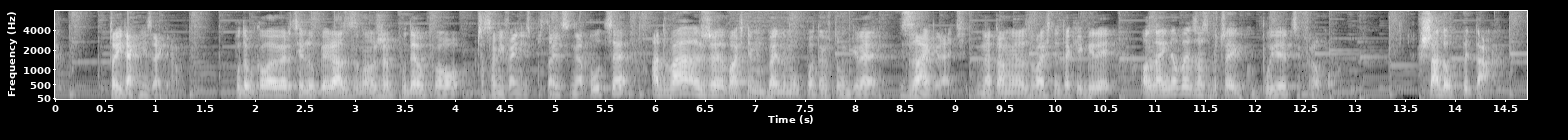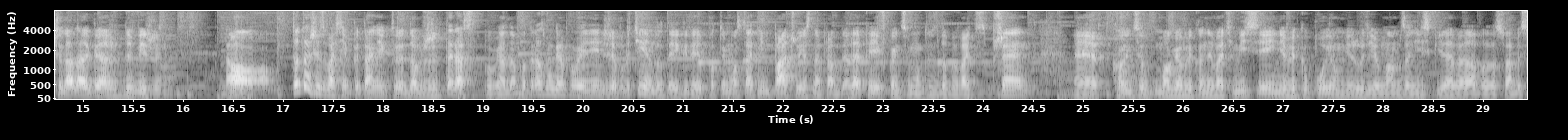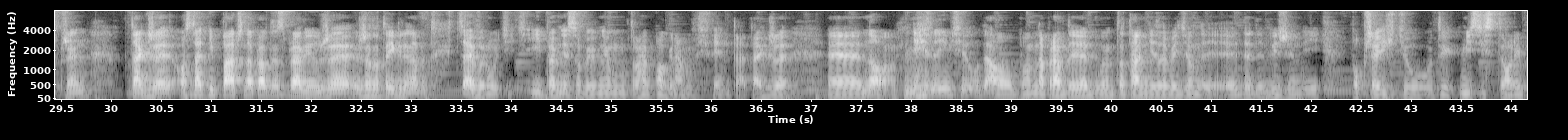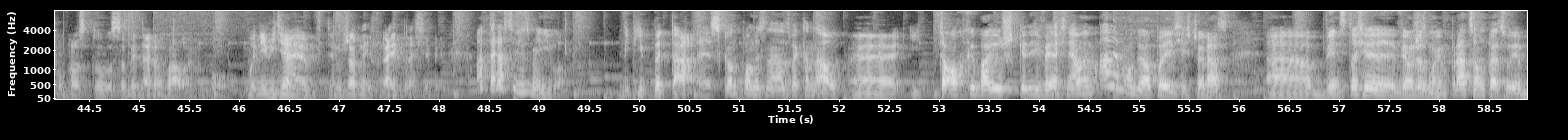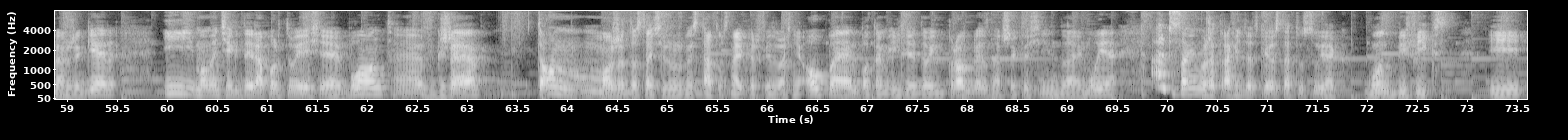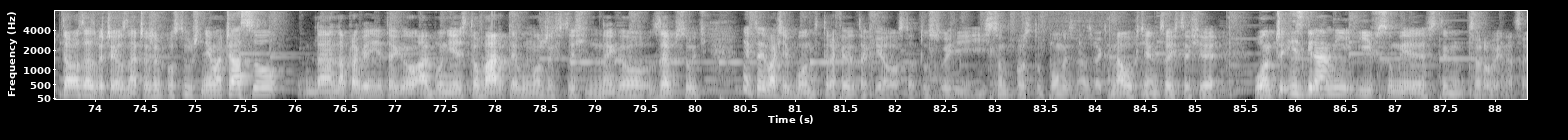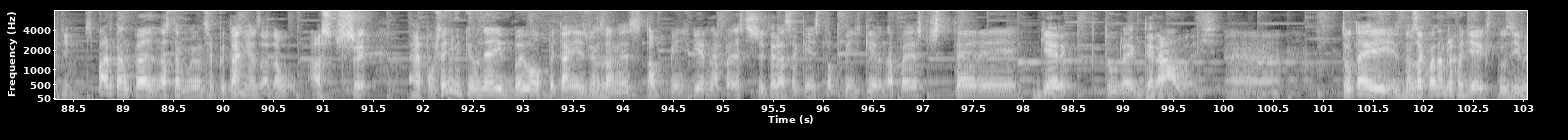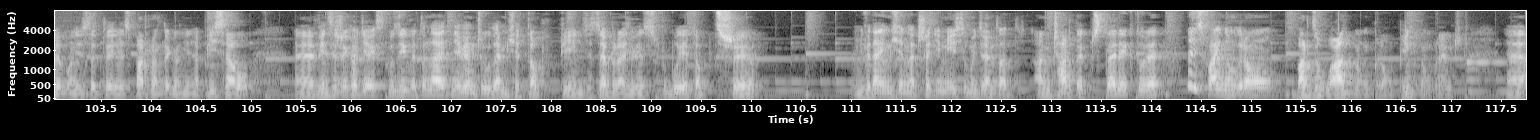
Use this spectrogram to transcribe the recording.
to i tak nie zagram. Pudełkowe wersje lubię raz, no, że pudełko czasami fajnie jest postawić na półce, a dwa, że właśnie będę mógł potem w tą grę zagrać. Natomiast właśnie takie gry online'owe zazwyczaj kupuję cyfrowo. Shadow pyta, czy nadal grasz w Division? O, to też jest właśnie pytanie, które dobrze, teraz odpowiadam, bo teraz mogę powiedzieć, że wróciłem do tej gry, po tym ostatnim patchu jest naprawdę lepiej, w końcu mogę zdobywać sprzęt, w końcu mogę wykonywać misje i nie wykopują mnie ludzie, mam za niski level albo za słaby sprzęt. Także ostatni patch naprawdę sprawił, że, że do tej gry nawet chcę wrócić i pewnie sobie w nią trochę pogram w święta. Także e, no, nieźle im się udało, bo naprawdę byłem totalnie zawiedziony e, The Division i po przejściu tych misji story po prostu sobie darowałem, bo, bo nie widziałem w tym żadnej frajdy dla siebie. A teraz to się zmieniło. Wiki pyta, e, skąd pomysł na nazwę kanału? E, I to chyba już kiedyś wyjaśniałem, ale mogę opowiedzieć jeszcze raz. E, więc to się wiąże z moją pracą, pracuję w branży gier i w momencie, gdy raportuje się błąd w grze, to on może dostać różny status. Najpierw jest właśnie open, potem idzie do in progress, znaczy ktoś się nim zajmuje, ale czasami może trafić do takiego statusu jak won't be fixed. I to zazwyczaj oznacza, że po prostu już nie ma czasu na naprawienie tego, albo nie jest to warte, bo może się coś innego zepsuć. No i wtedy właśnie błąd trafia do takiego statusu i, i stąd po prostu pomysł na nazwę kanału. Chciałem coś, co się łączy i z grami, i w sumie z tym, co robię na co dzień. Spartan.pl następujące pytania zadał, aż trzy. E, W poprzednim Q&A było pytanie związane z top 5 gier na PS3. Teraz jakie jest top 5 gier na PS4 gier, które grałeś? E, Tutaj no zakładam, że chodzi o ekskluzywy, bo niestety Spartan tego nie napisał. E, więc jeżeli chodzi o ekskluzywy, to nawet nie wiem, czy uda mi się top 5 zebrać, więc spróbuję top 3. I Wydaje mi się, na trzecim miejscu będzie Uncha- Uncharted 4, które no jest fajną grą, bardzo ładną grą, piękną wręcz,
